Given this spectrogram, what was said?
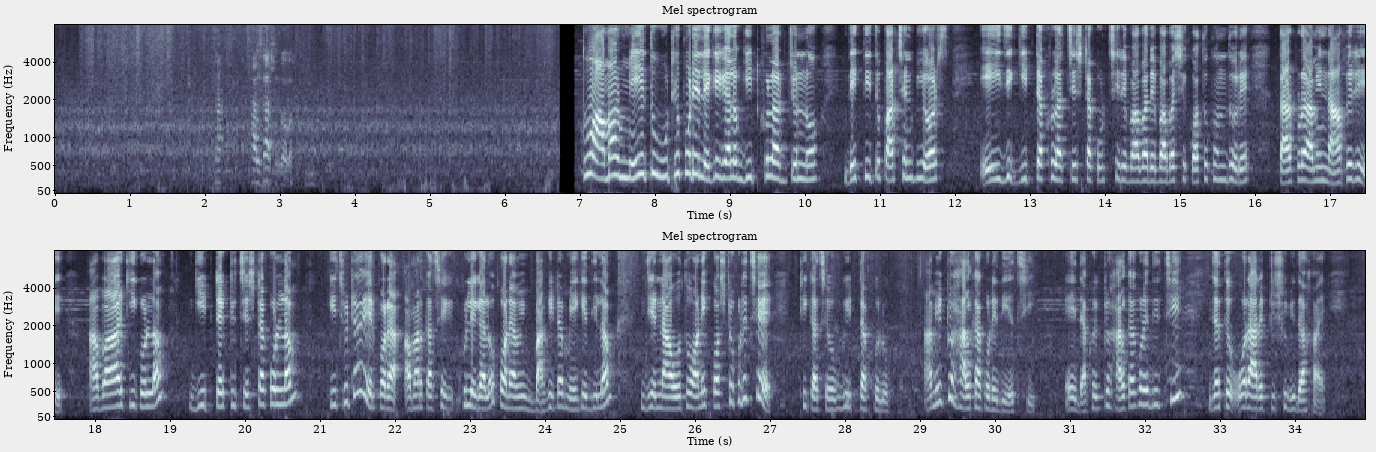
হালকা আসে বাবা। তো আমার মেয়ে তো উঠে পড়ে লেগে গেল গিট খোলার জন্য। দেখতেই তো পারছেন ভিওর্স এই যে গিটটা খোলার চেষ্টা করছে রে বাবা রে বাবা, সে কতক্ষণ ধরে? তারপরে আমি না পেরে আবার কি করলাম? গিটটা একটু চেষ্টা করলাম। কিছুটা এরপর আমার কাছে খুলে গেল। পরে আমি বাকিটা মেয়েকে দিলাম যে, না, ও তো অনেক কষ্ট করেছে। ঠিক আছে, ও গিটটা খুলুক। আমি একটু হালকা করে দিয়েছি। এই দেখো, একটু হালকা করে দিচ্ছি যাতে ওর আর একটু সুবিধা হয়।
